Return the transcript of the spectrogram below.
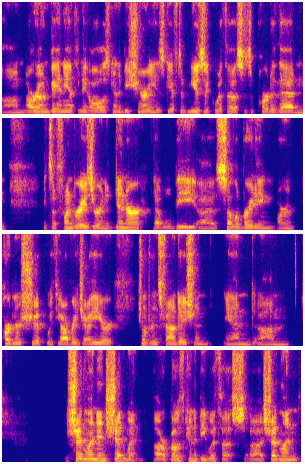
Um, our own Van Anthony Hall is going to be sharing his gift of music with us as a part of that. And it's a fundraiser and a dinner that will be uh, celebrating our partnership with Yavre Jair Children's Foundation and um, Shedlin and Shedwin are both going to be with us. Uh, Shedlin,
